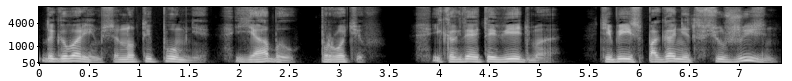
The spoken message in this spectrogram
договоримся, но ты помни, я был против. И когда эта ведьма тебе испоганит всю жизнь,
